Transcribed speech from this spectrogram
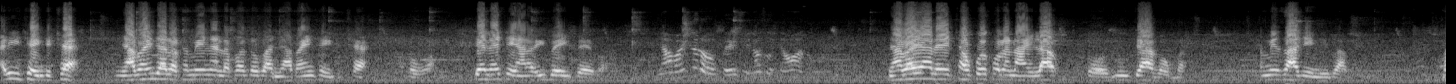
အဲ့ဒီချိန်တစ်ချက်ညာပိုင်းကျတော့ခမင်းနဲ့လက်ဖက်တော့ကညာပိုင်းချိန်တစ်ချက်အဲ့လိုပေါ့ကျန်တဲ့ချိန်ကတော့အိပ်ပဲအိပ်ပဲပေါ့ညာပိုင်းကျတော့ဘယ်အချိန်လောက်ဆိုညောင်းရတော့ညာပိုင်းရတယ်6ခွဲ9နာရီလောက်ဆိုလူကြကုန်ပဲခမင်းစားချိန်လေးပါပဲမ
